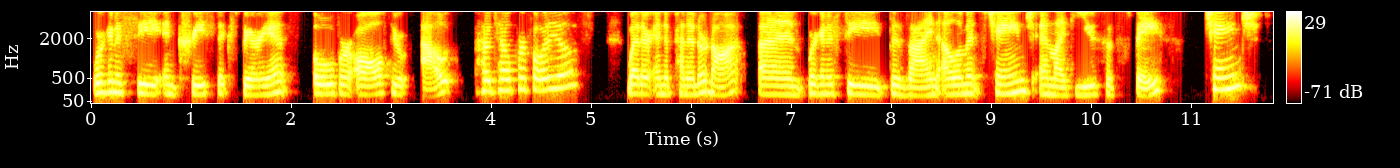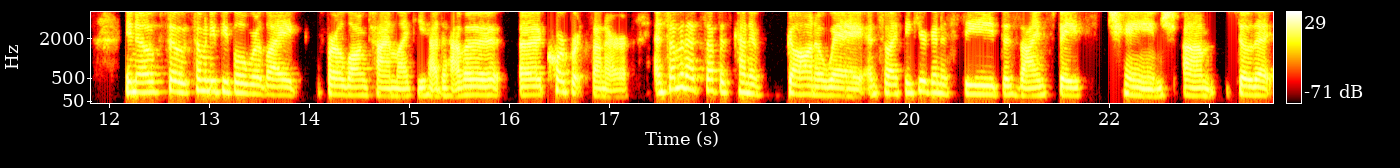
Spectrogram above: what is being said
We're going to see increased experience overall throughout hotel portfolios whether independent or not. And we're going to see design elements change and like use of space change. You know, so so many people were like for a long time, like you had to have a, a corporate center. And some of that stuff has kind of gone away. And so I think you're going to see design space change um, so that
